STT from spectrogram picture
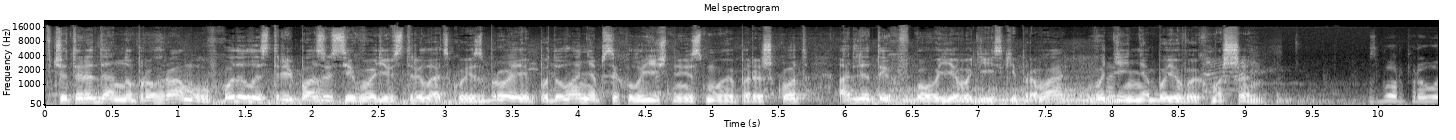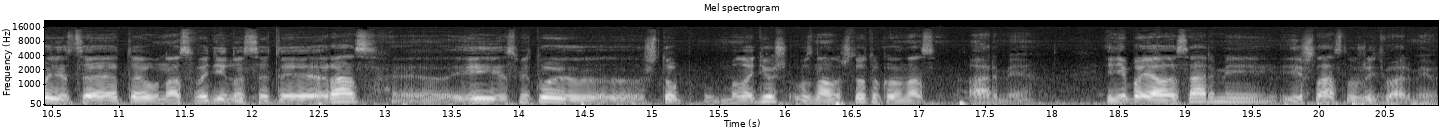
В чотириденну програму входили стрільба з усіх видів стрілецької зброї, подолання психологічної смуги перешкод, а для тих, в кого є водійські права, водіння бойових машин. Сбор проводится это у нас в 11 раз э, и с метой, чтобы молодежь узнала, что такое у нас армия. И не боялась армии и шла служить в армию.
